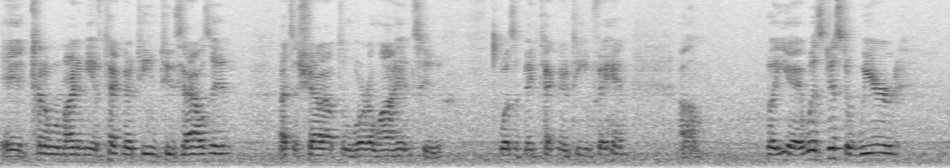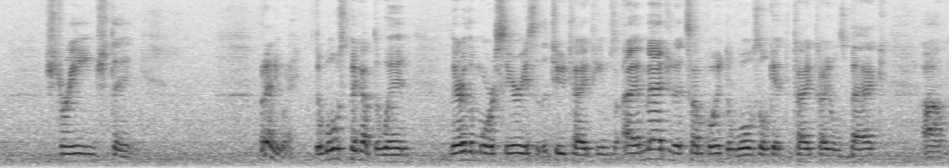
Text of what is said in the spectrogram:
It kind of reminded me of Techno Team 2000 that's a shout out to Laura Lyons, who was a big techno team fan. Um, but yeah, it was just a weird, strange thing. But anyway, the Wolves pick up the win. They're the more serious of the two tag teams. I imagine at some point the Wolves will get the tag titles back. Um,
